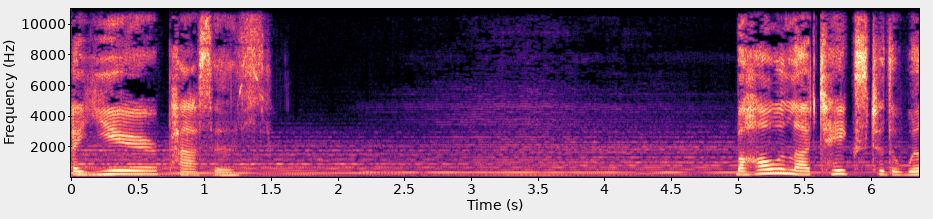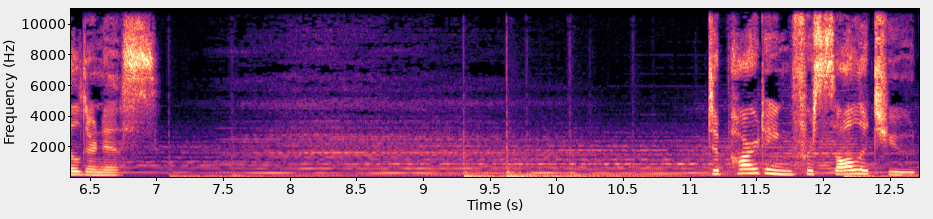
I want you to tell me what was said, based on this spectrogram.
A year passes. Baha'u'llah takes to the wilderness, departing for solitude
